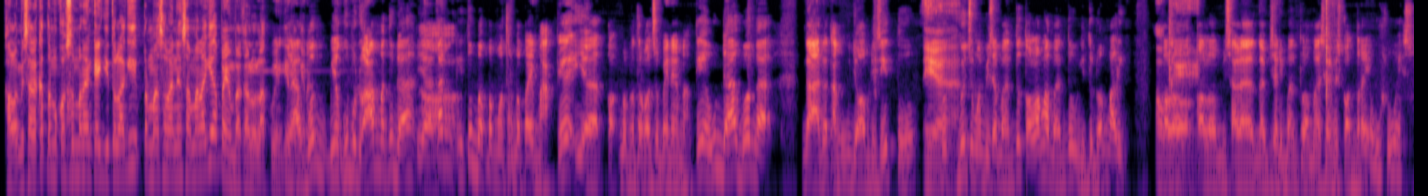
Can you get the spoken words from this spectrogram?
Kalau misalnya ketemu customer yang kayak gitu lagi, permasalahan yang sama lagi, apa yang bakal lo lakuin ya kira-kira? gue ya gue bodo amat udah ya Oh. kan itu bapak motor bapak yang make ya motor konsumen yang make ya udah gue nggak nggak ada tanggung jawab di situ Iya. gue cuma bisa bantu tolonglah bantu gitu doang paling Oke. Kalau kalau misalnya nggak bisa dibantu sama service counter ya uh wes.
